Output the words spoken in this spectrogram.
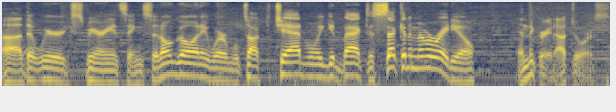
uh, that we're experiencing. So don't go anywhere. We'll talk to Chad when we get back to Second Amendment Radio and the Great Outdoors.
